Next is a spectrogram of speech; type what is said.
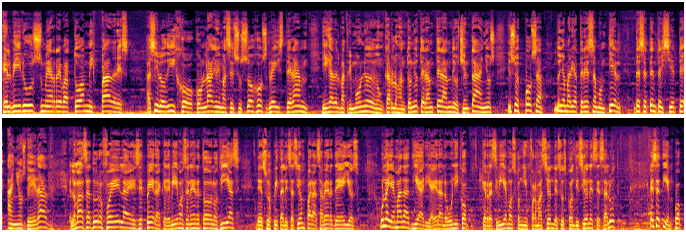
El virus me arrebató a mis padres. Así lo dijo con lágrimas en sus ojos Grace Terán, hija del matrimonio de don Carlos Antonio Terán Terán, de 80 años, y su esposa, doña María Teresa Montiel, de 77 años de edad. Lo más duro fue la espera que debíamos tener todos los días de su hospitalización para saber de ellos. Una llamada diaria era lo único que recibíamos con información de sus condiciones de salud. Ese tiempo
